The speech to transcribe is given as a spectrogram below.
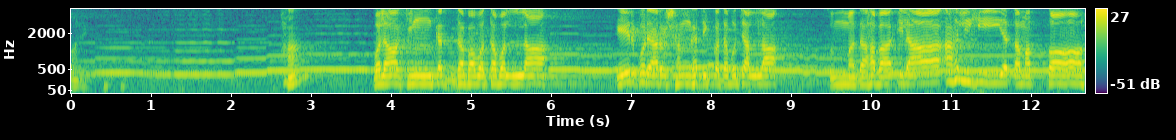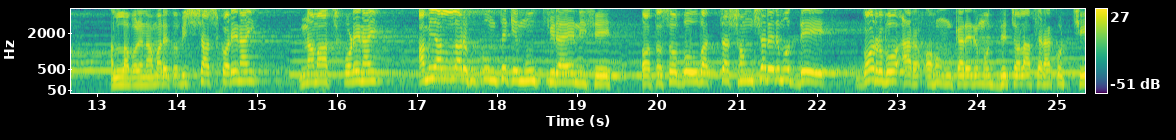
মারে। হ্যাঁ? এরপরে আরও সাংঘাতিক কথা বলছে আল্লাহ দাহাবা ইলা আল্লাহ বলেন, আমারে তো বিশ্বাস করে নাই, নামাজ পড়ে নাই, আমি আল্লাহর হুকুম থেকে মুখ ফিরায় নিছে, অথচ বউ বাচ্চা সংসারের মধ্যে, গর্ব আর অহংকারের মধ্যে চলাফেরা করছে।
